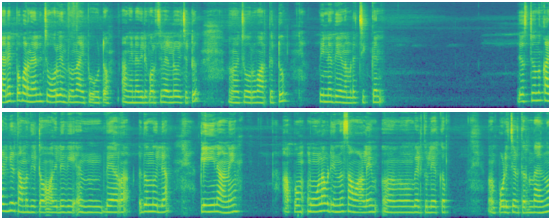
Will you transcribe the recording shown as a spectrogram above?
ഞാൻ എപ്പോൾ പറഞ്ഞാലും ചോറ് വെന്തുവെന്നായി പോകും കേട്ടോ അങ്ങനെ അതിൽ കുറച്ച് വെള്ളം ഒഴിച്ചിട്ട് ചോറ് വാർത്തിട്ടു. പിന്നെ ദേ നമ്മുടെ ചിക്കൻ ജസ്റ്റ് ഒന്ന് കഴുകിയെടുത്താൽ മതി കേട്ടോ അതിൽ വേറെ ഇതൊന്നുമില്ല. ക്ലീനാണേ അപ്പം മോൾ അവിടെ നിന്ന് സവാളയും വെളുത്തുള്ളിയൊക്കെ പൊളിച്ചെടുത്തിട്ടുണ്ടായിരുന്നു.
